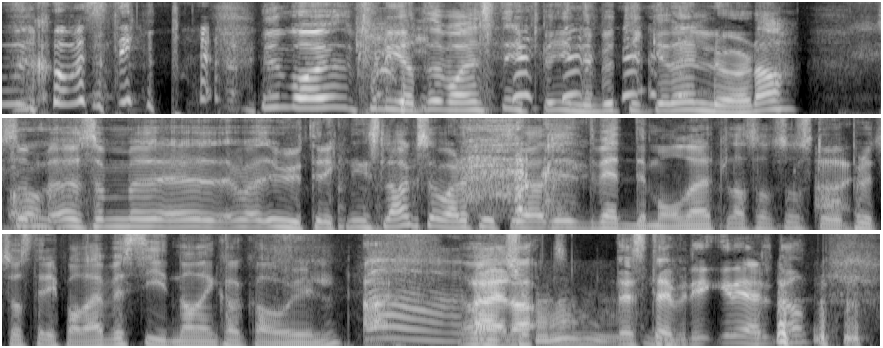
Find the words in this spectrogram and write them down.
Hvor kommer stripperen? Det var jo fordi at det var en stripper inne i butikken en lørdag. Som, som uh, utdrikningslag, så var det plutselig et veddemål eller noe sånt som sto plutselig og strippa deg ved siden av den kakaohyllen. Nei da, det stemmer ikke i det hele tatt.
